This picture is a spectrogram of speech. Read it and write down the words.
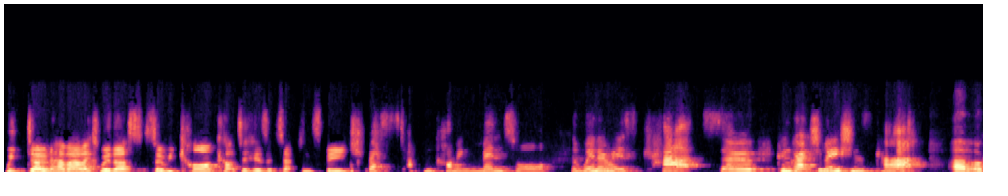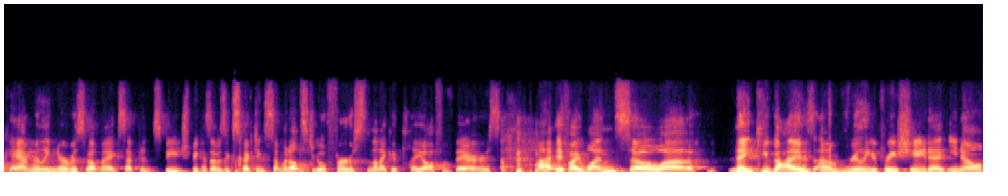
We don't have Alex with us, so we can't cut to his acceptance speech. best up and coming mentor. The winner is Cat. So congratulations, Cat. Um, okay, I'm really nervous about my acceptance speech because I was expecting someone else to go first and then I could play off of theirs uh, if I won. So uh, thank you guys. Um, really appreciate it. You know,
